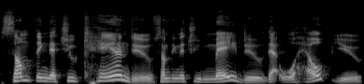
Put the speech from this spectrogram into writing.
something that you can do, something that you may do that will help you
